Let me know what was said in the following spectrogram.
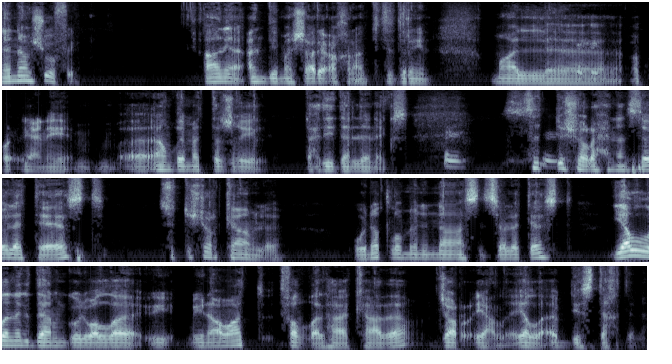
لأنه شوفي أنا عندي مشاريع أخرى أنت تدرين مال يعني أنظمة تشغيل تحديدا Linux. ست أشهر إحنا نسوي له test ست أشهر كاملة. ونطلب من الناس نسوي له test يلا نقدر نقول والله you know what تفضل هاك هذا جرب يلا يلا ابدي استخدمه.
